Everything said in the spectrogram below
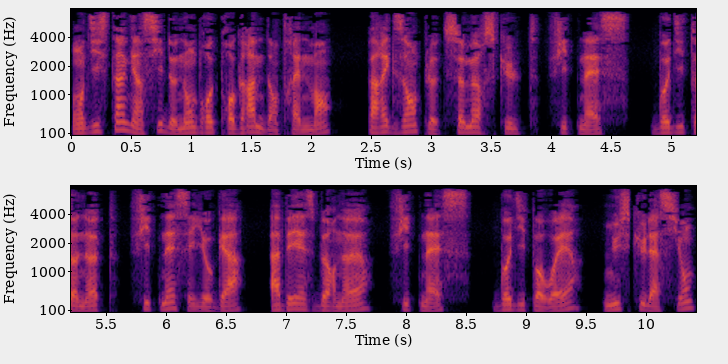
On distingue ainsi de nombreux programmes d'entraînement, par exemple Summer Sculpt, Fitness, Body Tone Up, Fitness et Yoga, ABS Burner, Fitness, Body Power, Musculation,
